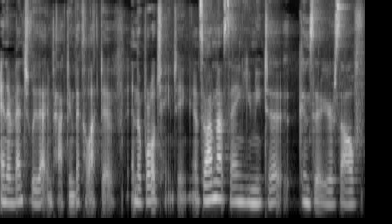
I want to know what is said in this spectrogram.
and eventually that impacting the collective and the world changing. And so I'm not saying you need to consider yourself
